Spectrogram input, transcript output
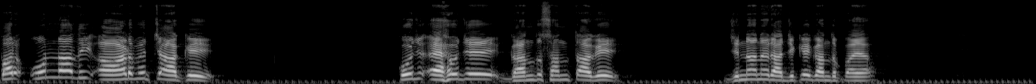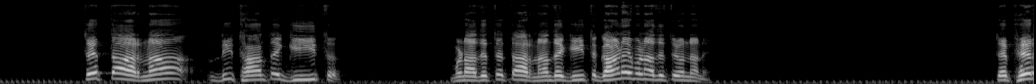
ਪਰ ਉਹਨਾਂ ਦੀ ਆੜ ਵਿੱਚ ਆ ਕੇ ਕੁਝ ਇਹੋ ਜਿਹੇ ਗੰਦ ਸੰਤ ਆ ਗਏ, ਜਿਨ੍ਹਾਂ ਨੇ ਰੱਜ ਕੇ ਗੰਦ ਪਾਇਆ। ਤੇ ਧਾਰਨਾ ਦੀ ਥਾਂ ਤੇ ਗੀਤ ਬਣਾ ਦਿੱਤੇ, ਧਾਰਨਾ ਦੇ ਗੀਤ, ਗਾਣੇ ਬਣਾ ਦਿੱਤੇ ਉਹਨਾਂ ਨੇ। ਤੇ ਫਿਰ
